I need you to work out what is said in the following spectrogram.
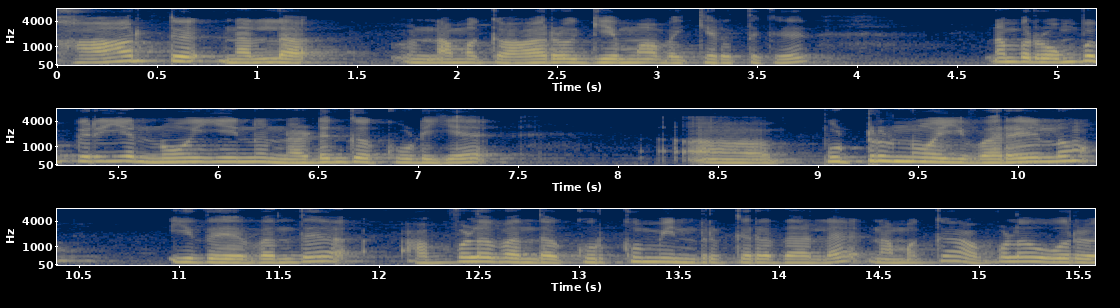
ஹார்ட்டு நல்லா நமக்கு ஆரோக்கியமாக வைக்கிறதுக்கு நம்ம ரொம்ப பெரிய நோயின்னு நடுங்கக்கூடிய புற்றுநோய் வரையிலும் இது வந்து அவ்வளவு அந்த குர்க்குமின் இருக்கிறதால நமக்கு அவ்வளோ ஒரு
